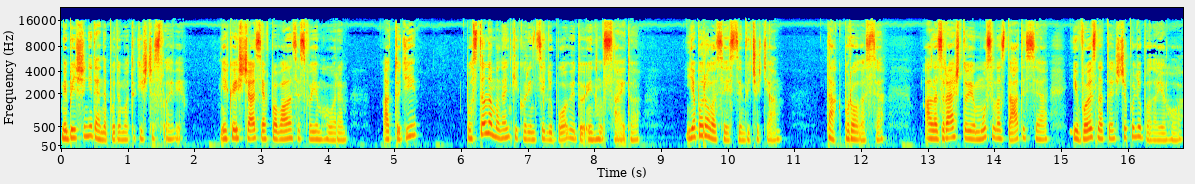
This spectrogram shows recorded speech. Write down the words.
ми більше ніде не будемо такі щасливі. Якийсь час я впивалася своїм горем, а тоді пустила маленькі корінці любові до Інглсайду. Я боролася із цим відчуттям. Так, боролася, але зрештою мусила здатися і визнати, що полюбила його.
